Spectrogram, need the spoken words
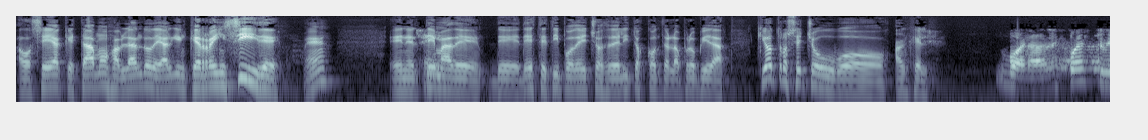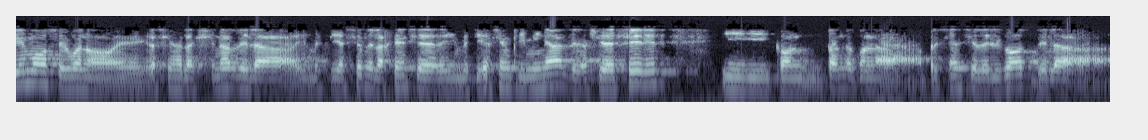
o sea que estamos hablando de alguien que reincide, ¿eh? En el tema de, de, este tipo de hechos de delitos contra la propiedad. ¿Qué otros hechos hubo, Ángel? Bueno, después tuvimos, eh, bueno, eh, gracias al accionar de la investigación de la Agencia de Investigación Criminal de la ciudad de Ceres y contando con la presencia del GOT de la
